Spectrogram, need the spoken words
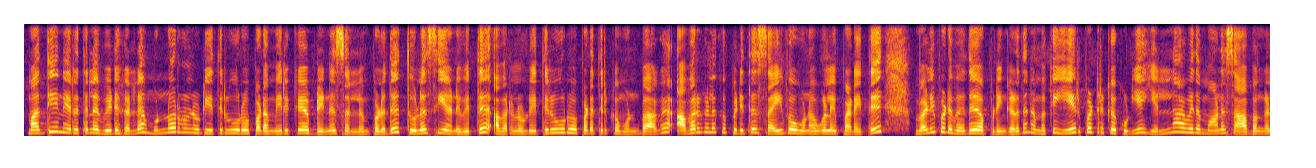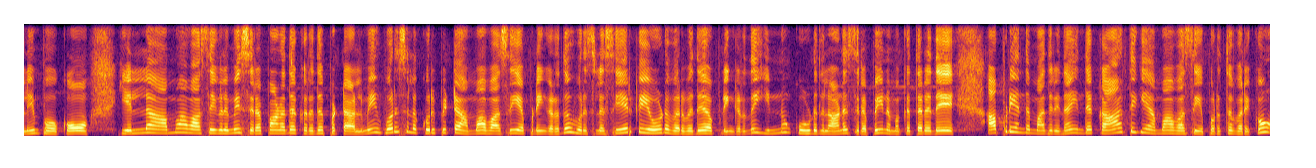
மத்திய நேரத்தில் வீடுகளில் முன்னோர்களுடைய திருவுருவப்படம் இருக்குது அப்படின்னு சொல்லும் பொழுது துளசி அணிவித்து அவர்களுடைய திருவுருவப்படத்திற்கு முன்பாக அவர்களுக்கு பிடித்த சைவ உணவுகளை படைத்து வழிபடுவது அப்படிங்கிறது நமக்கு ஏற்பட்டிருக்கக்கூடிய எல்லா விதமான சாபங்களையும் போக்கும். எல்லா அமாவாசைகளுமே சிறப்பானதாக கருதப்பட்டாலுமே ஒரு சில குறிப்பிட்ட அமாவாசை அப்படிங்கிறது ஒரு சில சேர்க்கையோடு வருவது அப்படிங்கிறது இன்னும் கூடுதலான சிறப்பை நமக்கு தருது. அப்படி அந்த மாதிரி தான் இந்த கார்த்திகை அமாவாசையை பொறுத்த வரைக்கும்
